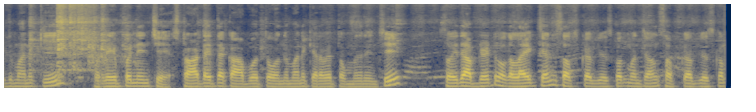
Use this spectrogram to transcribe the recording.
ఇది మనకి రేపటి నుంచే స్టార్ట్ అయితే కాబోతోంది మనకి ఇరవై తొమ్మిది నుంచి. సో ఇది అప్డేట్. ఒక లైక్ చేయండి సబ్స్క్రైబ్ చేసుకోండి మన ఛానల్ సబ్స్క్రైబ్ చేసుకోండి.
